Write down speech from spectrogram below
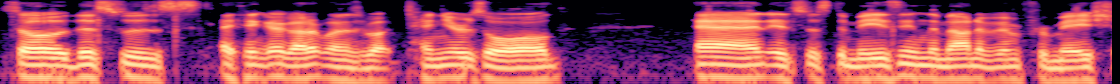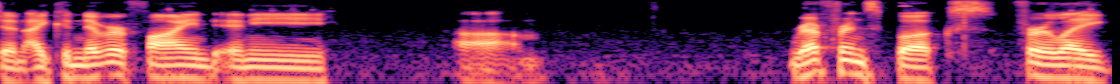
so this was, I think I got it when I was about 10 years old. And it's just amazing the amount of information. I could never find any um, reference books for like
